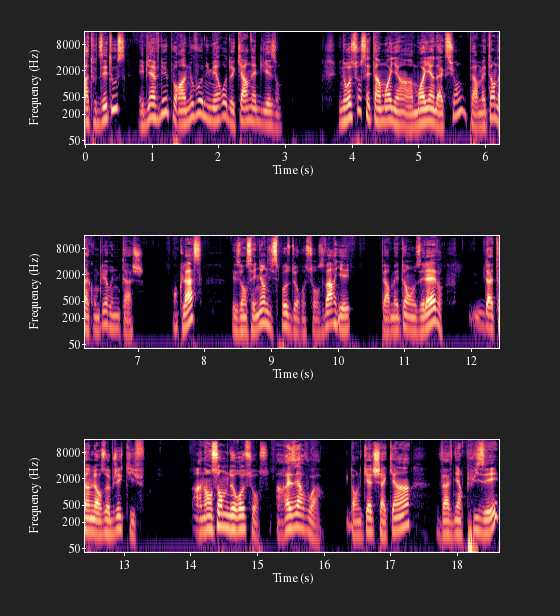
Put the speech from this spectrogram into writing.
à toutes et tous et bienvenue pour un nouveau numéro de Carnet de liaison. Une ressource est un moyen, un moyen d'action permettant d'accomplir une tâche. En classe, les enseignants disposent de ressources variées, permettant aux élèves d'atteindre leurs objectifs. Un ensemble de ressources, un réservoir, dans lequel chacun va venir puiser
